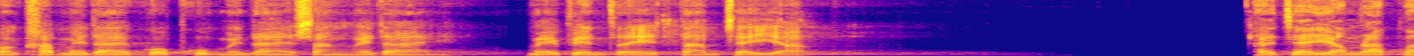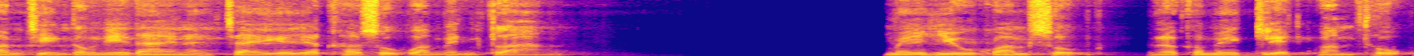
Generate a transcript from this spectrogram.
บังคับไม่ได้ควบคุมไม่ได้สั่งไม่ได้ ไม่เป็นใจตามใจอยาก ถ้าใจยอมรับความจริงตรงนี้ได้นะใจก็จะเข้าสู่ความเป็นกลาง ไม่หิวความสุข แล้วก็ไม่เกลียดความทุกข์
